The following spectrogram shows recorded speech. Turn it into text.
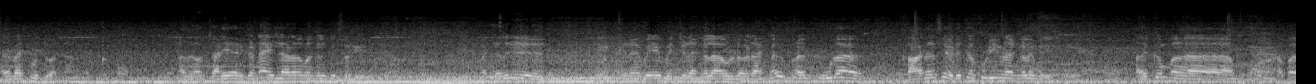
அதை வற்புறுத்து வந்தாங்க அது தடையாக இருக்குன்னா எல்லா இடமும் மற்றது ஏற்கனவே வெற்றிடங்களாக உள்ள இடங்கள் கூட கார்டர்ஸ் எடுக்கக்கூடிய இடங்களும் இருக்குது அதுக்கும் அப்போ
